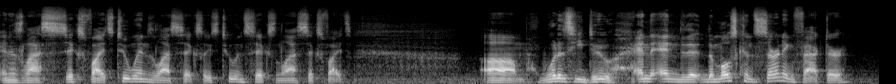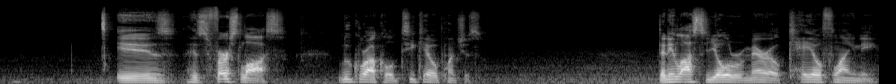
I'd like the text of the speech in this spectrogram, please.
in his last six fights, two wins in the last six. So he's two and six in the last six fights. Um, what does he do? And and the, the most concerning factor is his first loss, Luke Rockhold, TKO punches. Then he lost to Yoel Romero, KO flying knee.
